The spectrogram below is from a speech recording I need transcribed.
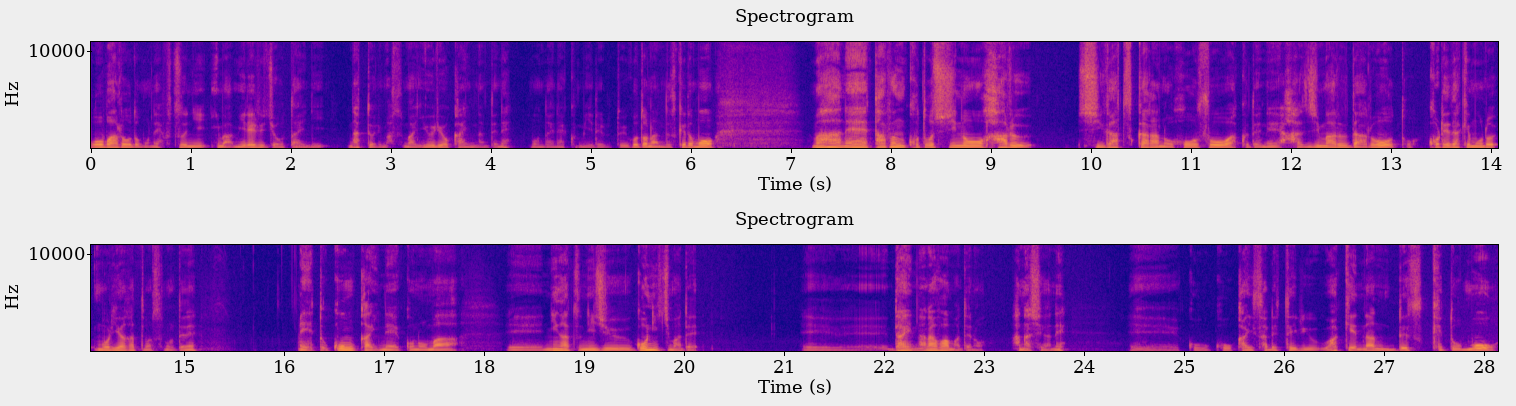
オーバーロードもね普通に今見れる状態になっております。まあ有料会員なんてね問題なく見れるということなんですけどもまあね多分今年の春4月からの放送枠でね始まるだろうとこれだけ盛り上がってますのでね、えー、と今回ねこのまあ、えー、2月25日まで、えー、第7話までの話がね、えー、こう公開されているわけなんですけども、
